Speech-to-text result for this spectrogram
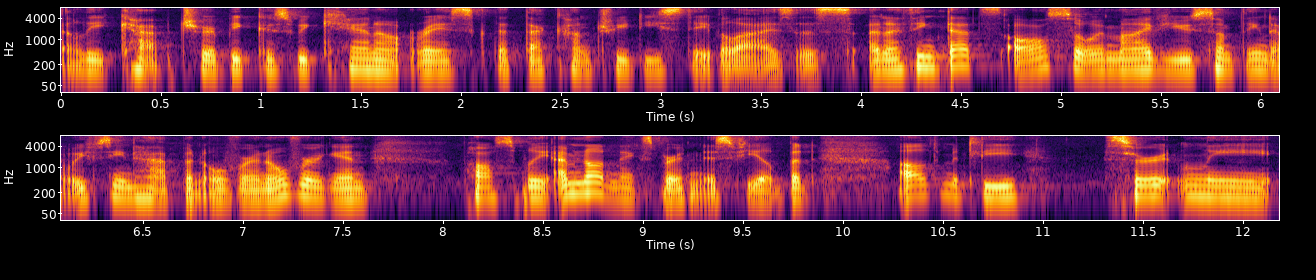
elite capture because we cannot risk that that country destabilizes. And I think that's also, in my view, something that we've seen happen over and over again. Possibly, I'm not an expert in this field, but ultimately, certainly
